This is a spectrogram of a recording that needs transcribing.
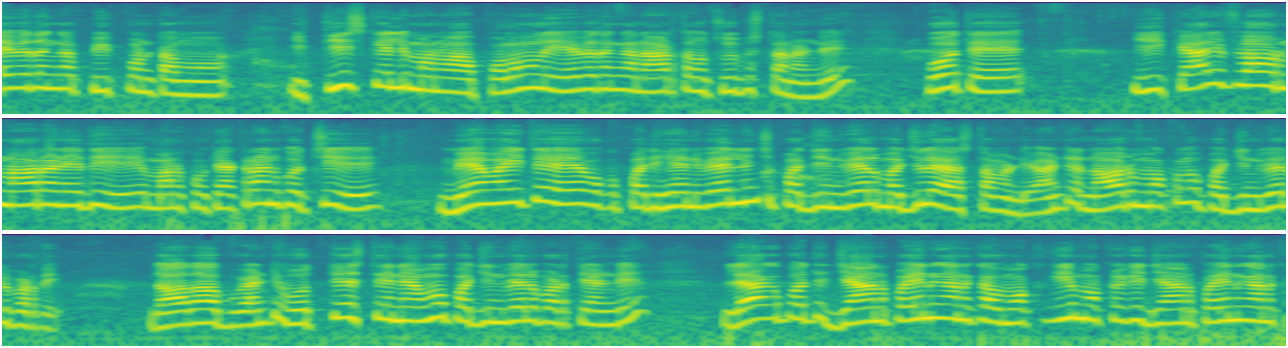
ఏ విధంగా పీక్కుంటామో ఇది తీసుకెళ్ళి మనం ఆ పొలంలో ఏ విధంగా నాటుతామో చూపిస్తానండి. పోతే ఈ క్యాలీఫ్లవర్ నారు అనేది మనకు ఒక ఎకరానికి వచ్చి మేమైతే ఒక పదిహేను వేల నుంచి పద్దెనిమిది వేల మధ్యలో వేస్తామండి. అంటే నారు మొక్కలు పద్దెనిమిది వేలు పడతాయి. దాదాపుగా అంటే ఒత్తేస్తేనేమో పద్దెనిమిది వేలు పడతాయండి. లేకపోతే జాన పైన కనుక మొక్కకి మొక్కకి జాన పైన కనుక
